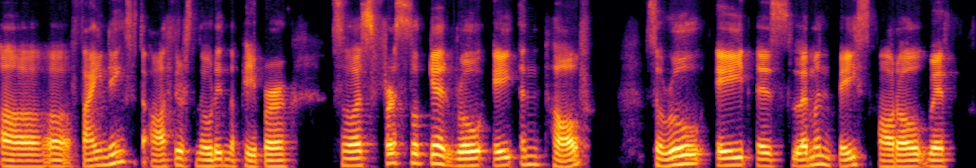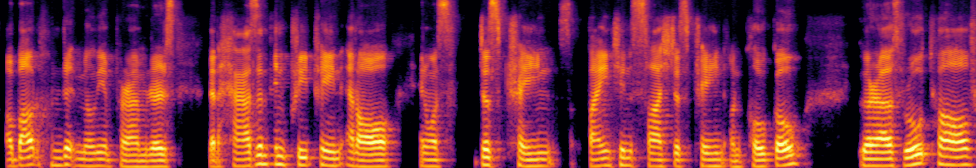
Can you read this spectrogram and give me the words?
uh, uh, findings the authors noted in the paper. So let's first look at row eight and 12. So row eight is lemon-based model with about 100 million parameters that hasn't been pre-trained at all and was just trained, fine-tuned slash just trained on Coco. Whereas row 12,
